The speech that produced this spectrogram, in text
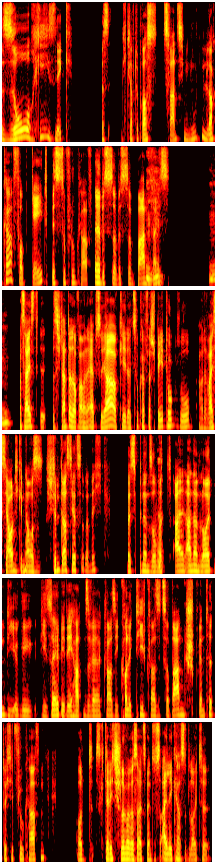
so riesig, dass ich glaube, du brauchst 20 Minuten locker vom Gate bis zum Flughafen, äh, bis, zu, bis zum Bahngleis. Mhm. Mhm. Das heißt, äh, es stand dann auf meiner App so, ja, okay, der Zug hat Verspätung, so, aber da weißt du ja auch nicht genau, stimmt das jetzt oder nicht? Ich bin dann so ja. mit allen anderen Leuten, die irgendwie dieselbe Idee hatten, sind wir quasi kollektiv quasi zur Bahn gesprintet durch den Flughafen. Und es gibt ja nichts Schlimmeres, als wenn du es eilig hast und Leute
